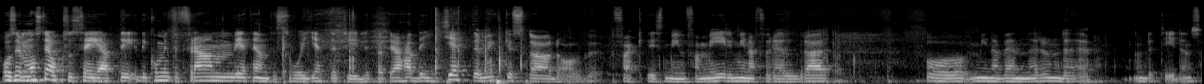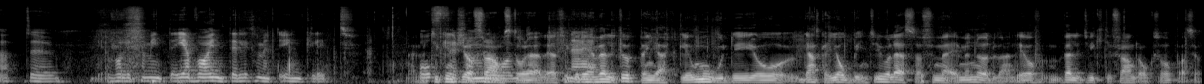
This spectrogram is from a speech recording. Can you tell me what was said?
och sen måste jag också säga att det, det kom inte fram, vet jag inte så jättetydligt, att jag hade jättemycket stöd av faktiskt min familj, mina föräldrar och mina vänner under, under tiden. Så att eh, jag var liksom inte, jag var inte liksom ett ynkligt Det tycker inte jag framstår heller. Jag tycker Nej. det är en väldigt öppenhjärtig och modig och ganska jobbig intervju att läsa för mig. Men nödvändig och väldigt viktig för andra också hoppas jag.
